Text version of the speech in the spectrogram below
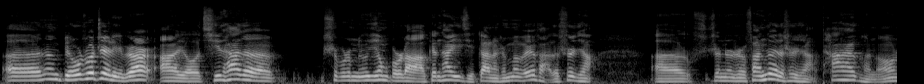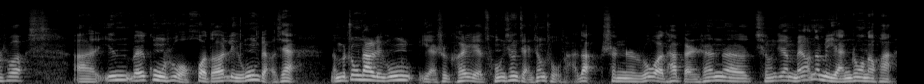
呃，那么比如说这里边啊有其他的，是不是明星不知道，跟他一起干了什么违法的事情啊，甚至是犯罪的事情，他还可能说啊，因为供述获得立功表现。那么重大立功也是可以从轻减轻处罚的，甚至如果他本身的情节没有那么严重的话，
